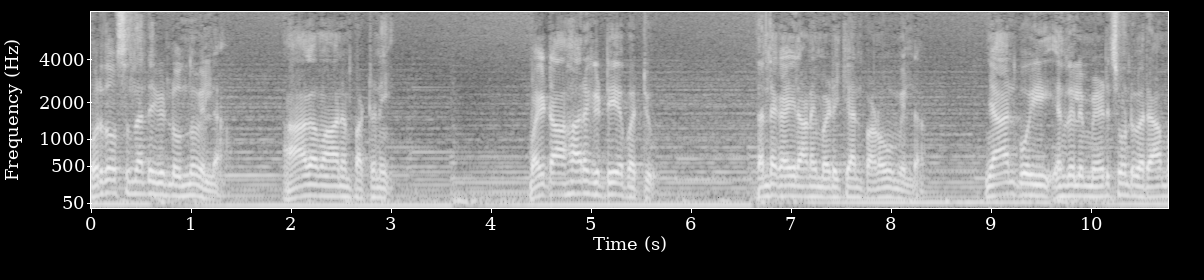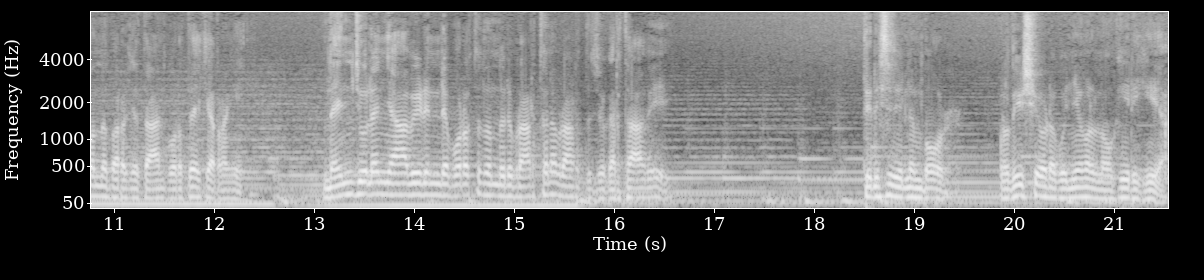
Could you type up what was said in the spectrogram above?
ഒരു ദിവസം തന്റെ വീട്ടിലൊന്നുമില്ല ആകമാനം പട്ടിണി. വൈകിട്ട് ആഹാരം കിട്ടിയേ പറ്റൂ. തന്റെ കയ്യിലാണെങ്കിൽ മേടിക്കാൻ പണവുമില്ല. ഞാൻ പോയി എന്തെങ്കിലും മേടിച്ചുകൊണ്ട് വരാമെന്ന് പറഞ്ഞ് താൻ പുറത്തേക്ക് ഇറങ്ങി. നെഞ്ചുലഞ്ഞ ആ വീടിന്റെ പുറത്തു നിന്നൊരു പ്രാർത്ഥന പ്രാർത്ഥിച്ചു കർത്താവേ തിരിച്ചു ചെല്ലുമ്പോൾ പ്രതീക്ഷയോടെ കുഞ്ഞുങ്ങൾ നോക്കിയിരിക്കുക.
